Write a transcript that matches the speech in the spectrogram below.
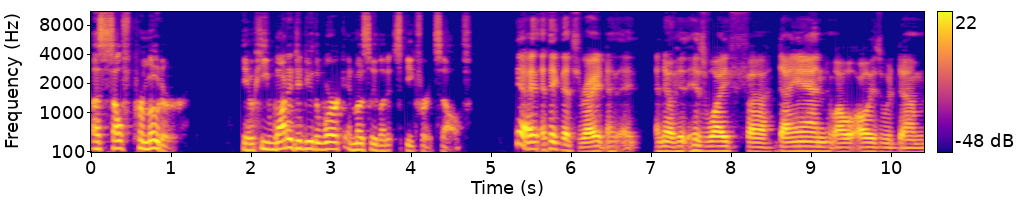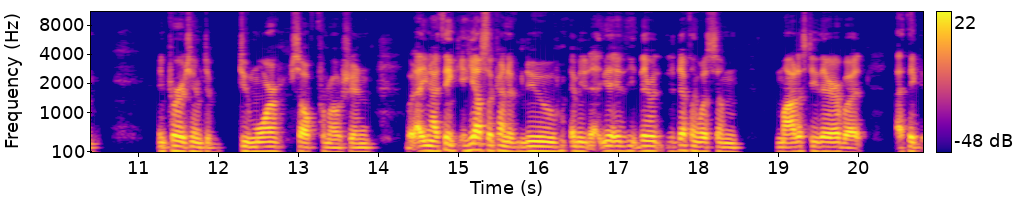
a self promoter you know he wanted to do the work and mostly let it speak for itself. Yeah i, I think that's right. I, I know his, his wife uh, diane always would um, encourage him to do more self-promotion. But I, you know i think he also kind of knew i mean there, there definitely was some modesty there but i think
